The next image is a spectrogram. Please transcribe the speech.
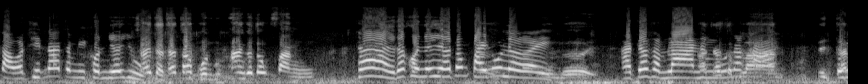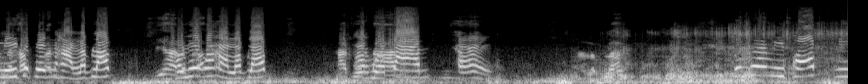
เสาร์อาทิตย์น่าจะมีคนเยอะอยู่ ใช่แต่ถ้าถ้าคนพลุกพล่านก็ต้องฟังใช่ ถ้าคนเยอะๆต้องไปนู่นเลย เลยอาจจะสำราญอาทาจงจะนู้นนะสำราคะญติดตรงนี้จะเป็นหาดลับนี่ๆหาดเขาเรียกว่าหาดลับหาดๆหาดหัวตาล ใช่ หาดลับเพื่อนๆมีพ็อปมี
